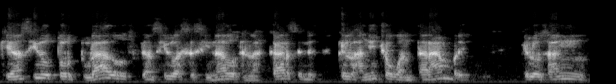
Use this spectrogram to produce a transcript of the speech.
que han sido torturados, que han sido asesinados en las cárceles, que los han hecho aguantar hambre, que los han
